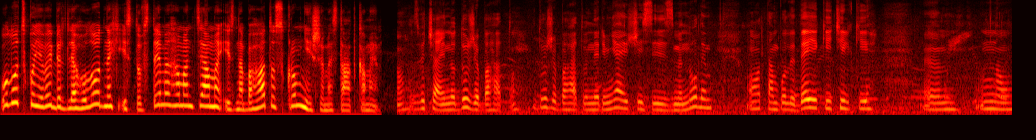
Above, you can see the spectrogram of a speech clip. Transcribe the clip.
У Луцьку є вибір для голодних із товстими гаманцями і з набагато скромнішими статками. Звичайно, дуже багато. Дуже багато, не рівняючись із минулим. О, там були деякі тільки ну,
